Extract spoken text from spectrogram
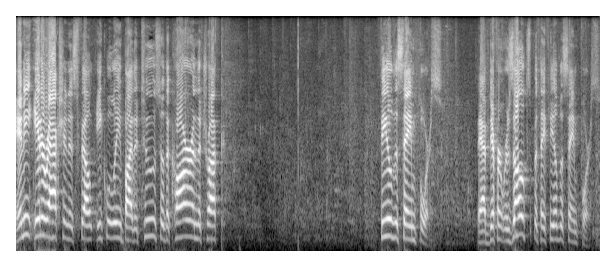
Any interaction is felt equally by the two, so the car and the truck feel the same force. They have different results, but they feel the same force.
